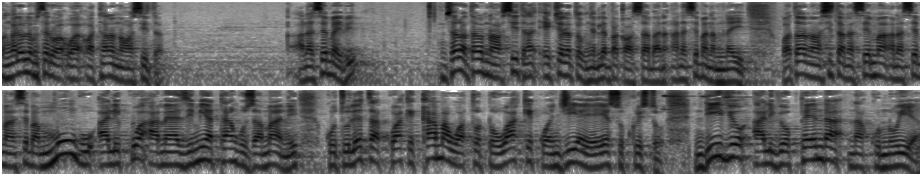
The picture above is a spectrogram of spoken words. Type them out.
angalia ule mstari wa, wa, wa tano na wa sita anasema hivi mstari wa tano na wasita actually hata mpaka wasaba anasema namna hii. Watano na wasita anasema anasema anasema mungu alikuwa ameazimia tangu zamani kutuleta kwake kama watoto wake kwa njia ya yesu kristo. Ndivyo alivyopenda na kunuia.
